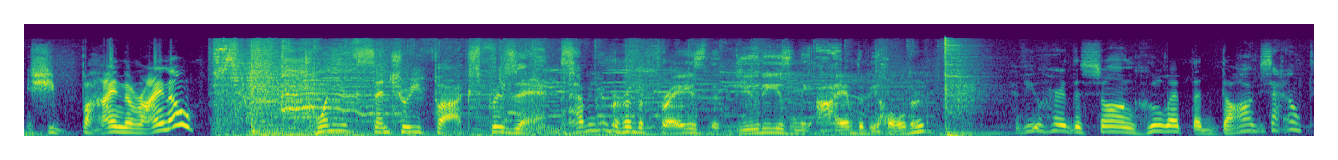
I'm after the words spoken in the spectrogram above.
Is she behind the rhino? 20th Century Fox presents Haven't you ever heard the phrase that beauty is in the eye of the beholder? Have you heard the song Who Let the Dogs Out?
